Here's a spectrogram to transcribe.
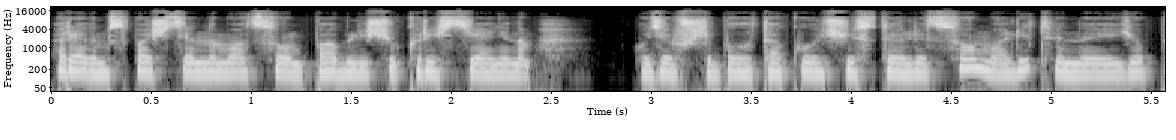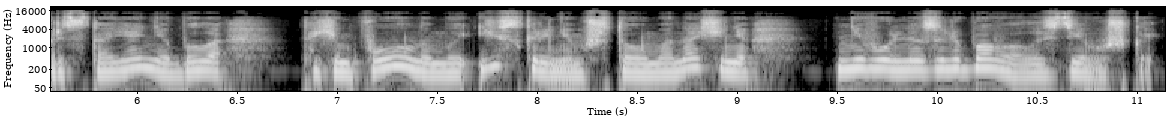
рядом с почтенным отцом по обличью крестьянином. У девушки было такое чистое лицо, молитвенное ее предстояние было таким полным и искренним, что монахиня невольно залюбовалась девушкой.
